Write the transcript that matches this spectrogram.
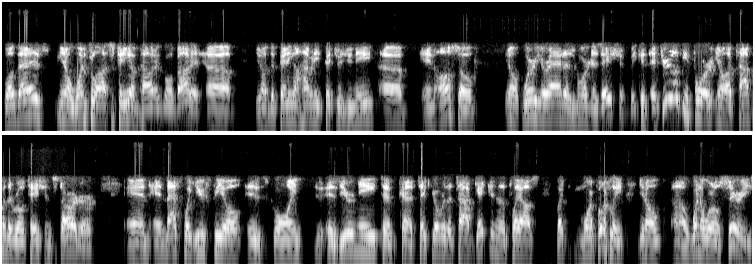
Well, that is, you know, one philosophy of how to go about it. Uh, you know, depending on how many pitchers you need, uh, and also, you know, where you're at as an organization. Because if you're looking for, you know, a top of the rotation starter, and and that's what you feel is going is your need to kind of take you over the top, get you into the playoffs, but more importantly, you know, uh, win a World Series.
